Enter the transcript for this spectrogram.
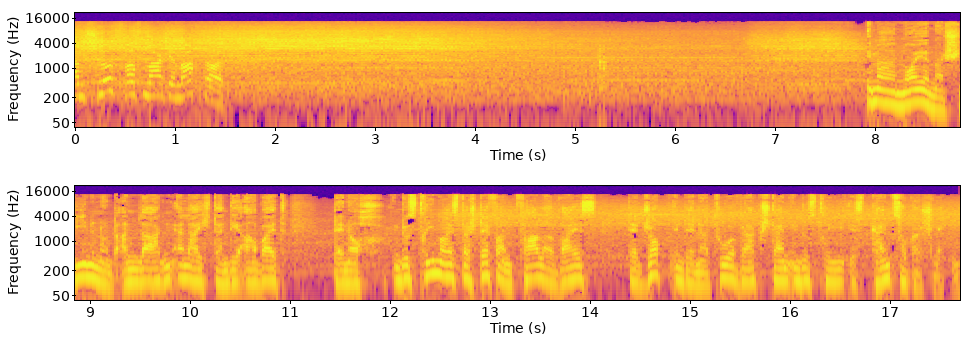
am Schluss, was man gemacht hat. Immer neue Maschinen und Anlagen erleichtern die Arbeit. Dennoch, Industriemeister Stefan Pfahler weiß, der Job in der Naturwerksteinindustrie ist kein Zuckerschlecken.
